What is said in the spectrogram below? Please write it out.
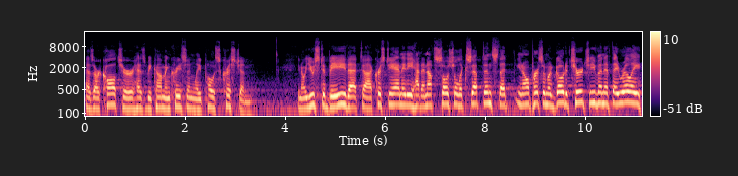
as our culture has become increasingly post Christian. You know, it used to be that uh, Christianity had enough social acceptance that, you know, a person would go to church even if they really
